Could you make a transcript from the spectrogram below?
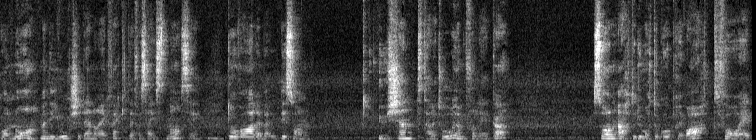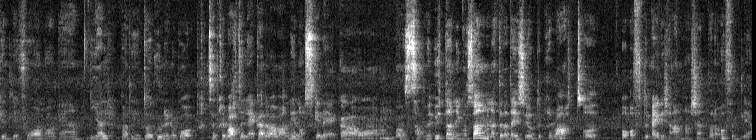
på nå. Men de gjorde ikke det når jeg fikk det for 16 år siden. Mm. Da var det veldig sånn ukjent territorium for leger. Sånn at du måtte gå privat for å egentlig få noe hjelp. Da kunne du gå til private leger. Det var vanlige norske leger og, Mm. og samme utdanning og sånn, men at det var de som jobbet privat. Og, og ofte ble det ikke anerkjent av det offentlige.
